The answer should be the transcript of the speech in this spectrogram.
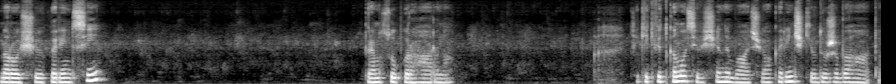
нарощую корінці. Прям супер гарно. Тільки квітконосів ще не бачу, а корінчиків дуже багато.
